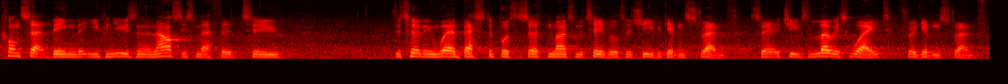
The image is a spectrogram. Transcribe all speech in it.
concept being that you can use an analysis method to determine where best to put a certain amount of material to achieve a given strength. So it achieves the lowest weight for a given strength.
